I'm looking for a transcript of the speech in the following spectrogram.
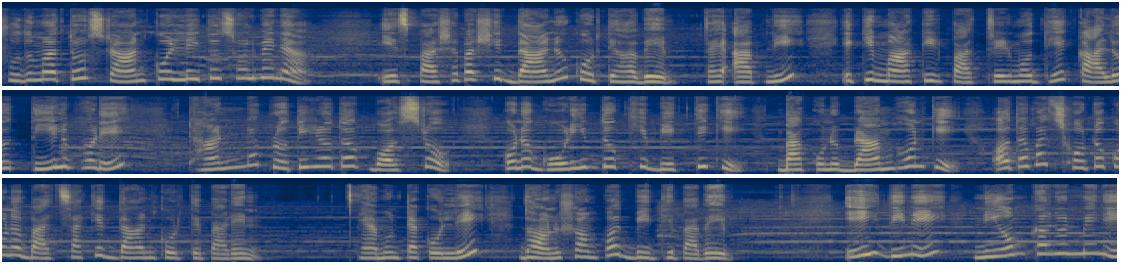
শুধুমাত্র স্নান করলেই তো চলবে না, এর পাশাপাশি দানও করতে হবে। তাই আপনি একটি মাটির পাত্রের মধ্যে কালো তিল ভরে ঠান্ডা প্রতিরোধক বস্ত্র কোনো গরিব দুঃখী ব্যক্তিকে বা কোনো ব্রাহ্মণকে অথবা ছোট কোনো বাচ্চাকে দান করতে পারেন। এমনটা করলে ধনসম্পদ বৃদ্ধি পাবে। এই দিনে নিয়মকানুন মেনে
